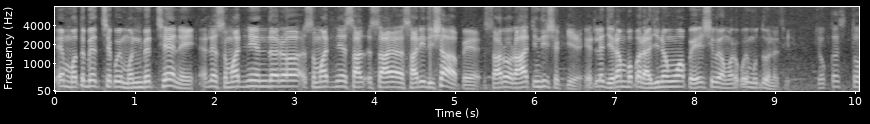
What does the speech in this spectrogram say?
એ મતભેદ છે, કોઈ મનભેદ છે નહીં, એટલે સમાજની અંદર, સમાજને સારી દિશા આપે, સારો રાહ ચીંધી શકીએ, એટલે જેરામ બાપા રાજીનામું આપે એ સિવાય અમારો કોઈ મુદ્દો નથી. ચોક્કસ તો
